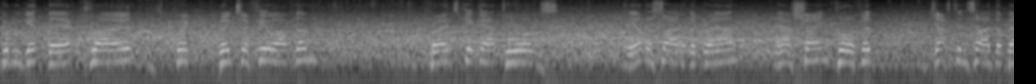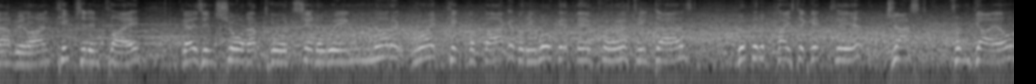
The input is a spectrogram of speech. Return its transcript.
couldn't get there. Croad, quick, beats a few of them. Rhodes kick out towards the other side of the ground. Now Shane Crawford just inside the boundary line, keeps it in play. Goes in short up towards centre wing. Not a great kick for Barker, but he will get there first. He does. Good bit of pace to get clear. Just from Gale.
